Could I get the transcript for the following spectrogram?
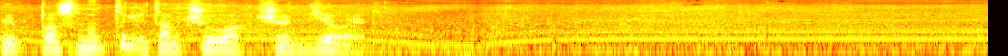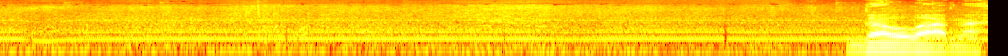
Ты посмотри, там чувак что делает. Да ладно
